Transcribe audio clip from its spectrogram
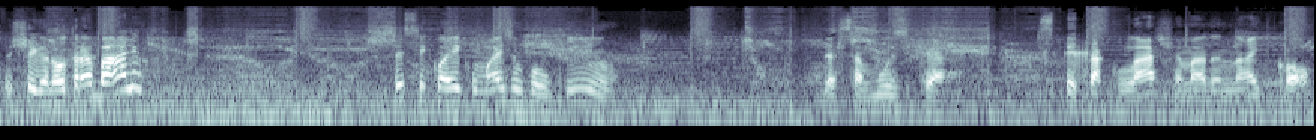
Tô chegando ao trabalho. Vocês ficam aí com mais um pouquinho dessa música espetacular chamada Night Call.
